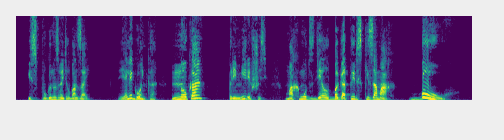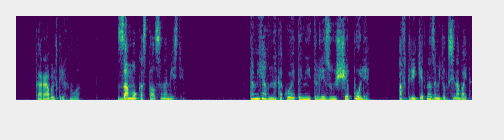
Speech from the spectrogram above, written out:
— испуганно заметил Бонзай. Я легонько. «Ну-ка!» Примерившись, Махмуд сделал богатырский замах. Бух! Корабль тряхнуло. Замок остался на месте. «Там явно какое-то нейтрализующее поле», — авторитетно заметил Ксенобайт.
